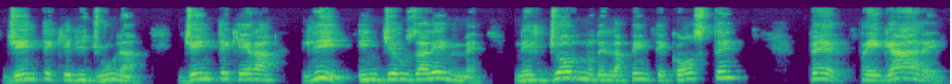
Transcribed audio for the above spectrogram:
gente che digiuna, gente che era lì in Gerusalemme nel giorno della Pentecoste per pregare,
